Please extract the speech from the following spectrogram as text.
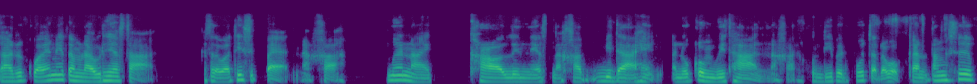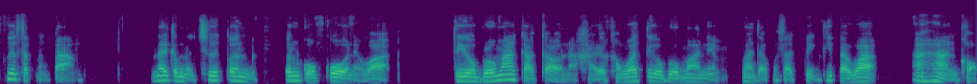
จารึกไว้ในตำราวิทยาศาสตร์ศตวรรษที่ 18 นะคะ เมื่อนายคาร์ลินเนสนะคะบิดาแห่งอนุกรมวิธานนะคะ คนที่เป็นผู้จัดระบบการตั้งชื่อพืชสัตว์ต่างๆ ได้กำหนดชื่อต้นต้นโกโก้เนี่ยว่า t ิโอโบรมากาเกานะคะโดยคำว่า t ิโอโบรมาเนี่ยมาจากภาษากรีกที่แปลว่าอาหารของ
